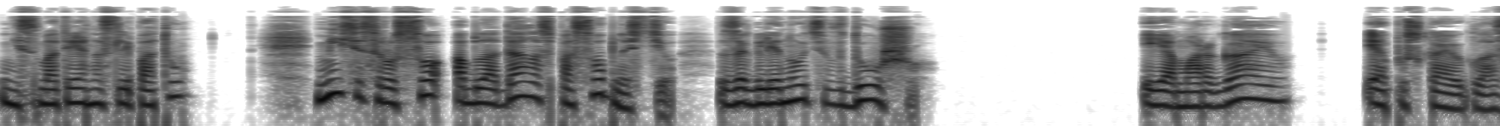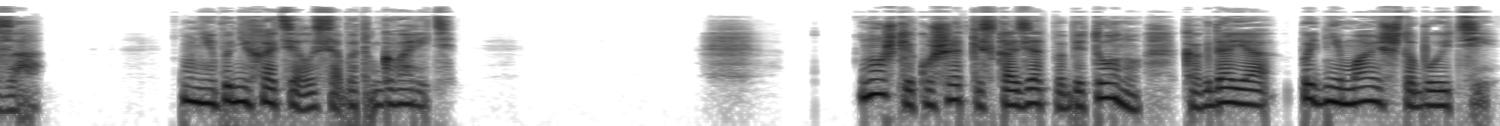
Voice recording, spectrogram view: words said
Несмотря на слепоту, миссис Руссо обладала способностью заглянуть в душу. И я моргаю и опускаю глаза. Мне бы не хотелось об этом говорить. Ножки кушетки скользят по бетону, когда я поднимаюсь, чтобы уйти.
